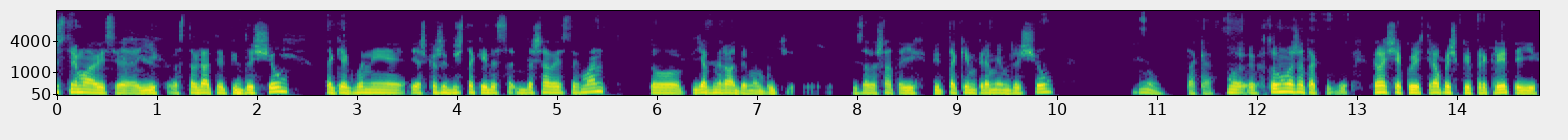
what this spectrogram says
стримаюся їх оставляти під дощом, так як вони, я ж кажу, більш такий дешевий сегмент, то я б не радив, мабуть, залишати їх під таким прямим дощом. Ну, таке. Хто може, так краще якоюсь тряпочкою прикрити їх,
